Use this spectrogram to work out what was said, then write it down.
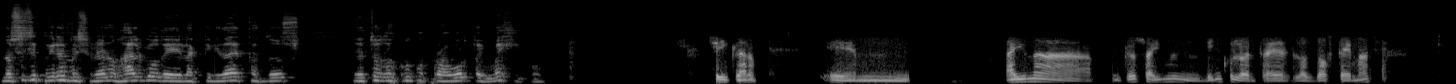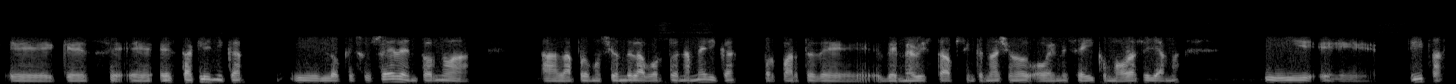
No sé si pudieras mencionarnos algo de la actividad de estas dos, de estos dos grupos pro aborto en México. Sí, claro. Eh, hay una, incluso hay un vínculo entre los dos temas, eh, que es eh, esta clínica y lo que sucede en torno a, a, la promoción del aborto en América por parte de, de Mary Stops International o MCI, como ahora se llama, y eh, IPAS,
